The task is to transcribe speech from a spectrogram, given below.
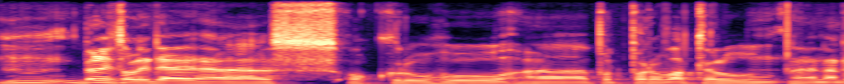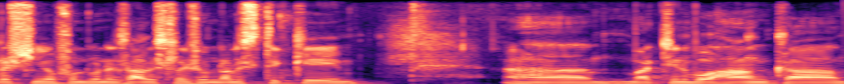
Hmm, byli to lidé eh, z okruhu eh, podporovatelů eh, Nadačního fondu nezávislé žurnalistiky, Martin Vohánka,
